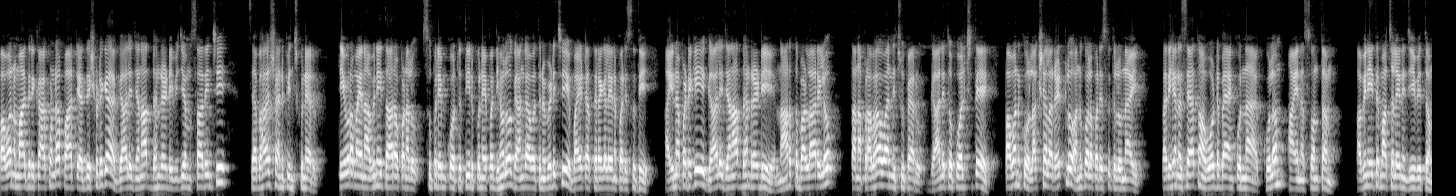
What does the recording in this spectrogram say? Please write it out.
పవన్ మాదిరి కాకుండా పార్టీ అధ్యక్షుడిగా గాలి జనార్దన్ రెడ్డి విజయం సాధించి శభాష్ అనిపించుకున్నారు. తీవ్రమైన అవినీతి ఆరోపణలు సుప్రీంకోర్టు తీర్పు నేపథ్యంలో గంగావతిని విడిచి బయట తిరగలేని పరిస్థితి అయినప్పటికీ గాలి జనార్దన్ రెడ్డి నార్త్ బళ్ళారిలో తన ప్రభావాన్ని చూపారు. గాలితో పోల్చితే పవన్కు లక్షల రెట్లు అనుకూల పరిస్థితులున్నాయి. పదిహేను శాతం ఓటు బ్యాంక్ ఉన్న కులం ఆయన సొంతం. అవినీతి మచ్చలేని జీవితం.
